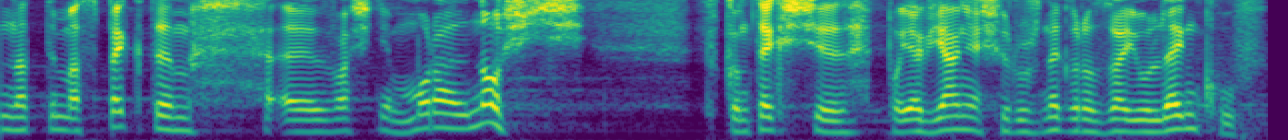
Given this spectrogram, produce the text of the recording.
nad tym aspektem e, właśnie moralności w kontekście pojawiania się różnego rodzaju lęków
